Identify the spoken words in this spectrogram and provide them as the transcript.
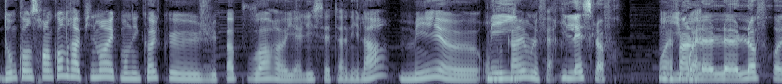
Donc on se rend compte rapidement avec mon école que je vais pas pouvoir euh, y aller cette année-là, mais euh, on Mais peut il- quand même le faire. Il laisse l'offre. Ouais, ouais. l'offre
